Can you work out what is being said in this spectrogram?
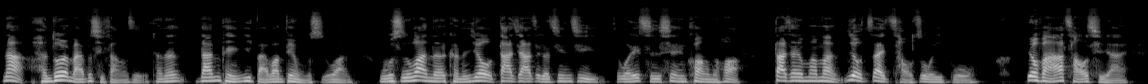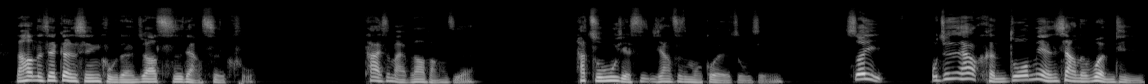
那很多人买不起房子，可能单凭一百万变五十万，五十万呢，可能又大家这个经济维持现况的话，大家又慢慢又再炒作一波，又把它炒起来，然后那些更辛苦的人就要吃两次苦，他还是买不到房子，他租屋也是一样是这么贵的租金，所以我觉得他有很多面向的问题，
